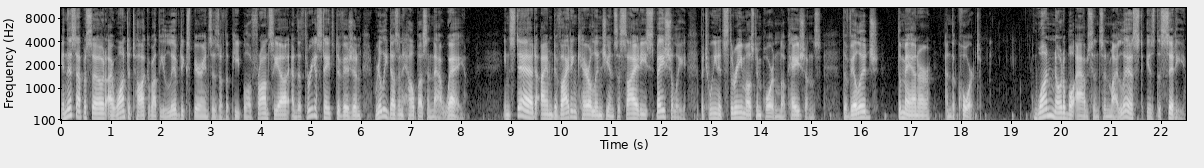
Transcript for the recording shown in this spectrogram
In this episode, I want to talk about the lived experiences of the people of Francia, and the Three Estates division really doesn't help us in that way. Instead, I am dividing Carolingian society spatially between its three most important locations the village, the manor, and the court. One notable absence in my list is the city.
